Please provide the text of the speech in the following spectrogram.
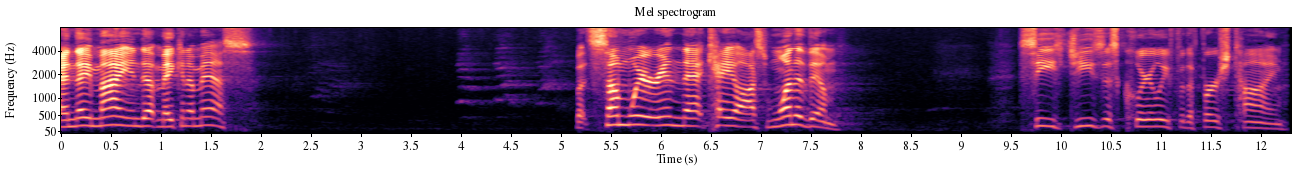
and they might end up making a mess. But somewhere in that chaos, one of them sees Jesus clearly for the first time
